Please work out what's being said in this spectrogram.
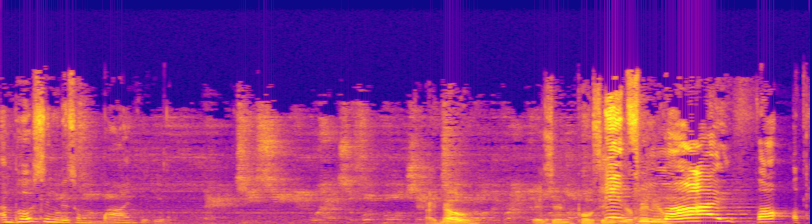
I'm posting this on my video. I know it's in posting your It's video. my fault. Okay.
